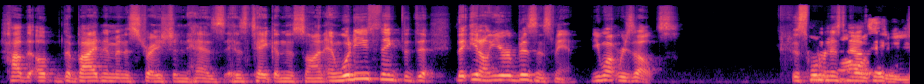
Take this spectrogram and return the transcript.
how the uh, the Biden administration has has taken this on, and what do you think that the that you know you're a businessman, you want results. This woman their is now taking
